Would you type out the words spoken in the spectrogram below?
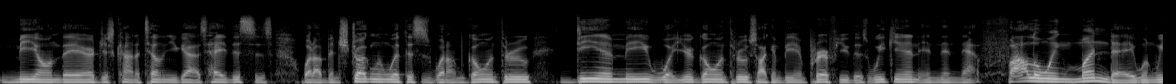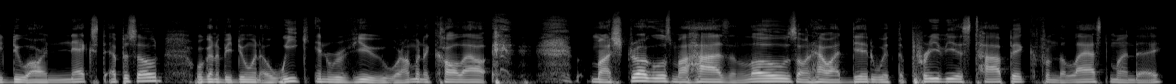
me on there, just kind of telling you guys, hey, this is what I've been struggling with. This is what I'm going through. DM me what you're going through so I can be in prayer for you this weekend. And then that following Monday, when we do our next episode, we're going to be doing a week in review where I'm going to call out. my struggles, my highs and lows on how I did with the previous topic from the last Monday.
